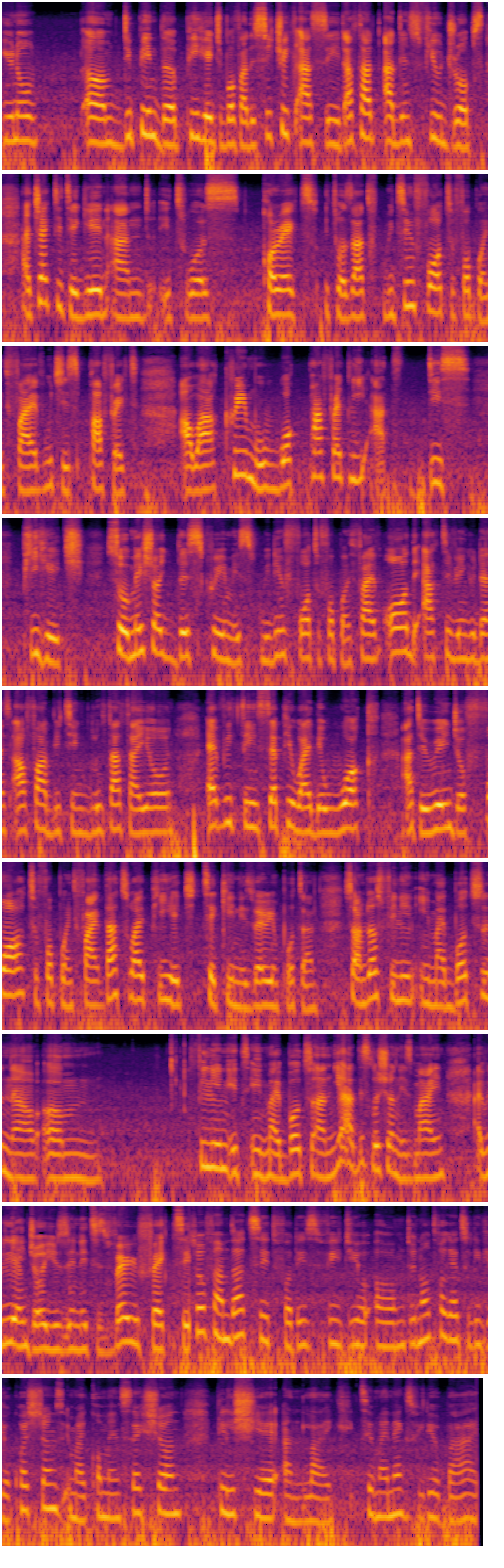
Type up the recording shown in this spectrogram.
you know um dipping the ph buffer the citric acid after adding few drops i checked it again and it was correct it was at between 4 to 4.5 which is perfect. Our cream will work perfectly at this ph so make sure this cream is within 4 to 4.5 all the active ingredients alpha arbutin glutathione everything sepi they work at a range of 4 to 4.5 that's why ph taking is very important. So i'm just filling in my bottle now. Um feeling it in my bottle and yeah this lotion is mine. I really enjoy using it. It's very effective. So fam that's it for this video. Um do not forget to leave your questions in my comment section. Please share and like. Till my next video bye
